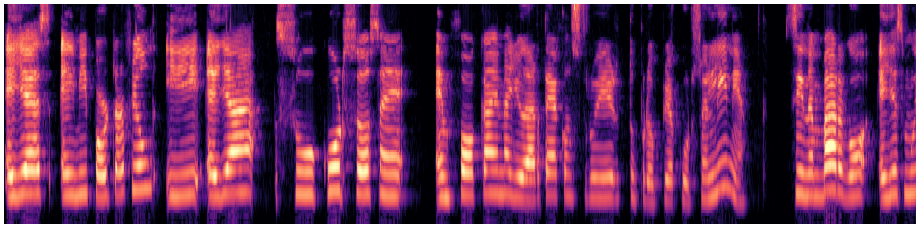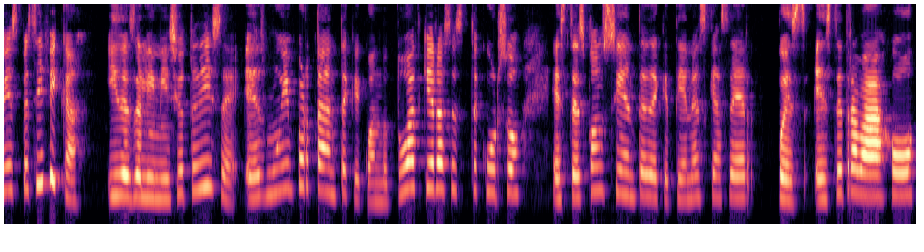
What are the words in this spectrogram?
Ella es Amy Porterfield y ella su curso se enfoca en ayudarte a construir tu propio curso en línea. Sin embargo, ella es muy específica y desde el inicio te dice, es muy importante que cuando tú adquieras este curso estés consciente de que tienes que hacer pues este trabajo,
